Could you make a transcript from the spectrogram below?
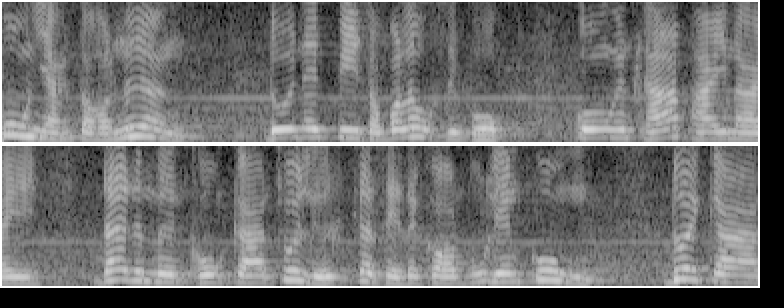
กุ้งอย่างต่อเนื่อง โดยในปี 2566 กรมการค้าภายในได้ดำเนินโครงการช่วยเหลือเกษตรกรผู้เลี้ยงกุ้ง ด้วยการ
